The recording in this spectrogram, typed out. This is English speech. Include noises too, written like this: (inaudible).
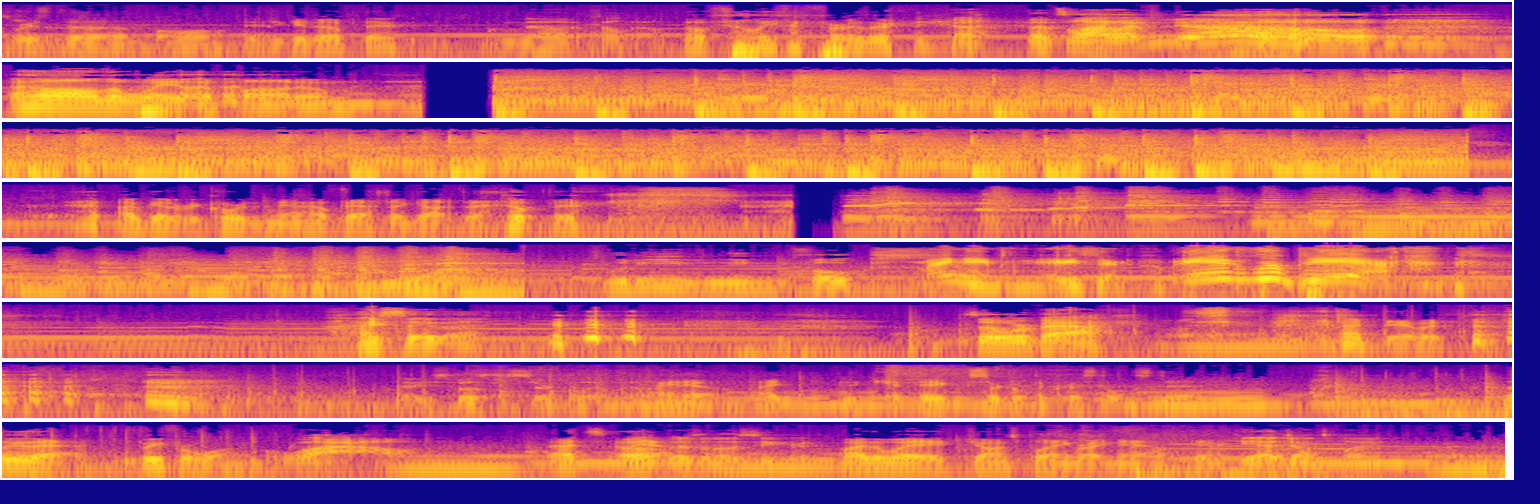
That's Where's true. the ball? Did you get it up there? No, it fell down. Oh, it fell even further. (laughs) Yeah, that's why I went no. All the way at the bottom. I've got it recorded now how fast I got that up there. Good evening, folks. My name's Nathan, and we're back! (laughs) I say that. (laughs) so we're back. (laughs) God damn it. No, you're supposed to circle it. Jon. I know. I it, it circled the crystal instead. Look at that. Three for one. Wow. That's oh, Oh, yeah. there's another secret. By the way, Jon's playing right now. Damn it. Yeah, Jon's playing.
